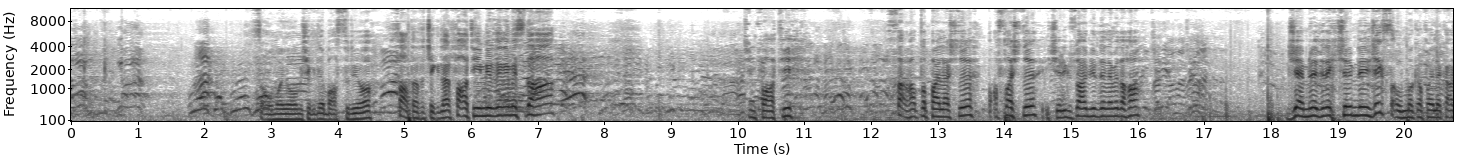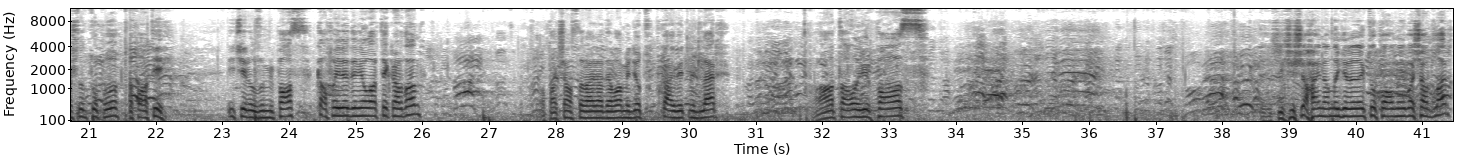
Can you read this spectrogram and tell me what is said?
Savunma yoğun bir şekilde bastırıyor. Sağ tarafı çekiler. Fatih'in bir denemesi daha. Şimdi Fatih Serhat'la paylaştı. Paslaştı. İçeri güzel bir deneme daha. Cemre direkt içeri mi deneyecek? Savunma kafayla karşıladı topu. Fatih. İçeri uzun bir pas. Kafayla deniyorlar tekrardan. Atak şansları hala devam ediyor. Topu kaybetmediler. Hatalı bir pas. İki kişi aynı anda girerek topu almayı başardılar.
